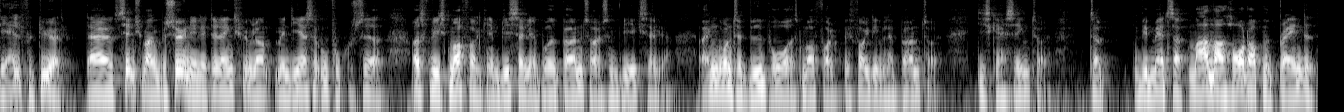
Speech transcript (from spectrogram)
det er alt for dyrt. Der er sindssygt mange besøgende i det, det er der ingen tvivl om, men de er så ufokuseret. Også fordi småfolk, jamen, de sælger både børnetøj, som vi ikke sælger. Og ingen grund til at byde på ordet småfolk, hvis folk de vil have børnetøj. De skal have sengetøj. Så vi matcher meget, meget hårdt op med brandet,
